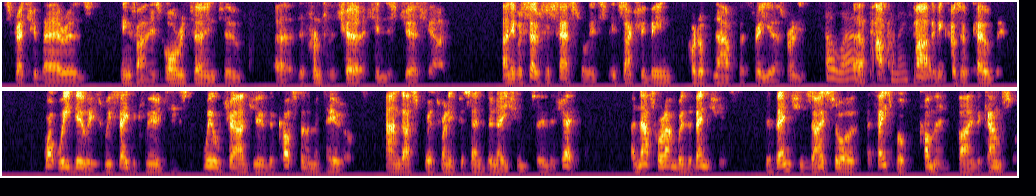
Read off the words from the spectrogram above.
stretcher bearers, things like this, all returning to uh, the front of the church in this churchyard. And it was so successful, it's it's actually been put up now for three years running. Oh, wow. Uh, part, That's amazing. Partly because of COVID. What we do is we say to communities, we'll charge you the cost of the materials and ask for a 20% donation to the shed. And that's what happened with the benches. The benches, I saw a Facebook comment by the council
